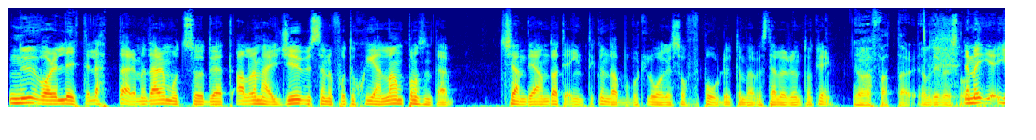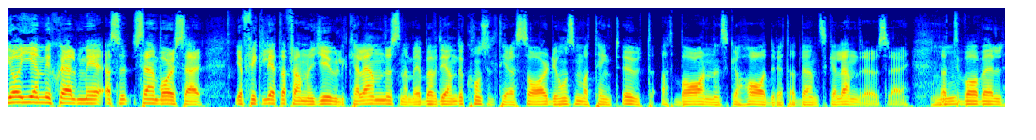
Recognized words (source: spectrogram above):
Nu var det lite lättare men däremot så du vet alla de här ljusen och fotogenlamporna och sånt där Kände jag ändå att jag inte kunde ha på vårt låga soffbord utan behöver ställa runt omkring Ja, jag fattar. Ja, men det är väl smart. Nej men jag ger mig själv med, alltså sen var det så här. Jag fick leta fram någon julkalender och sådär, men jag behövde ju ändå konsultera Sara, det är hon som har tänkt ut att barnen ska ha, du vet, adventskalendrar och sådär. Så Mm. att det var väl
